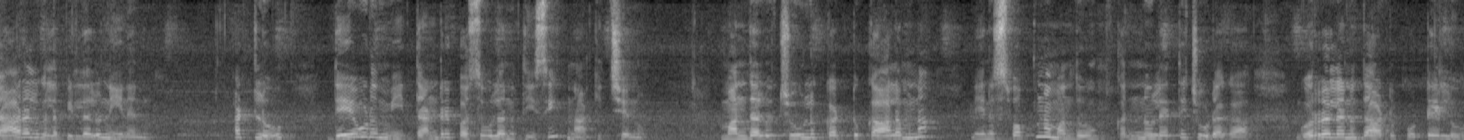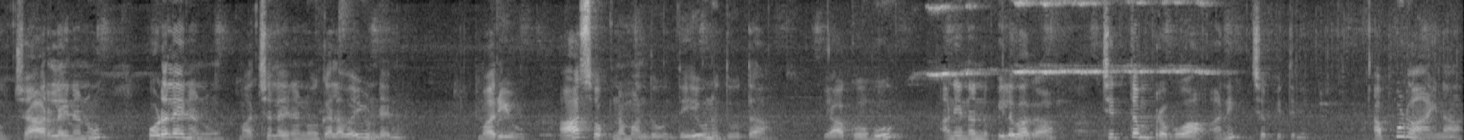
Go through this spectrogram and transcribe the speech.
చారలు గల పిల్లలు నేనను. అట్లు దేవుడు మీ తండ్రి పశువులను తీసి నాకిచ్చెను. మందలు చూలు కట్టు కాలమున నేను స్వప్నమందు కన్నులెత్తి చూడగా గొర్రెలను దాటు పొట్టేళ్ళు చారలైనను పొడలైనను మచ్చలైనను గలవై ఉండెను. మరియు ఆ స్వప్నమందు దేవుని దూత యాకోబు అని నన్ను పిలువగా చిత్తం ప్రభువా అని చెప్పి తిని అప్పుడు ఆయన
